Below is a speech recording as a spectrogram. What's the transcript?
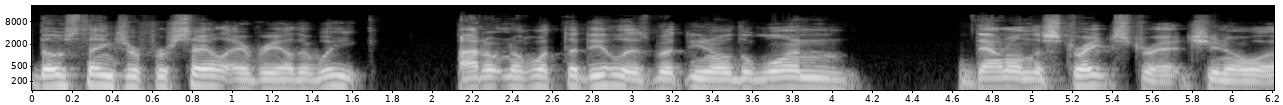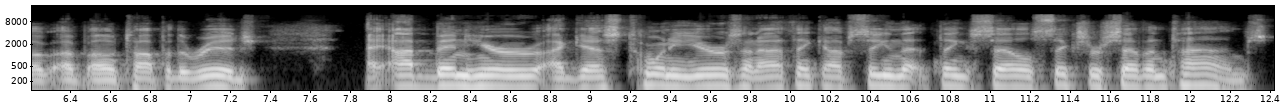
Those things are for sale every other week. I don't know what the deal is, but you know, the one down on the straight stretch, you know, up, on top of the ridge. I, have been here, I guess, 20 years, and I think I've seen that thing sell six or seven times.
